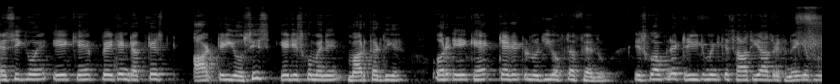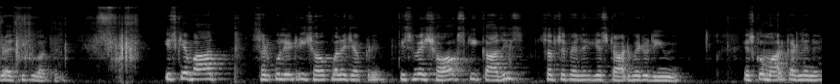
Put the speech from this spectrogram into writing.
ऐसी क्यों है? एक है पेटेंट डक्टेस आर्टेरियोसिस ये जिसको मैंने मार्क कर दिया है। और एक है टेरेटोलॉजी ऑफ़ द फेलो इसको अपने ट्रीटमेंट के साथ याद रखना है, ये पूरा ऐसी की बात है। इसके बाद सर्कुलेटरी शॉक वाले चैप्टर है। इसमें शॉक्स की काजिश सबसे पहले, ये स्टार्ट में जो दी हुई इसको मार्क कर लेना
